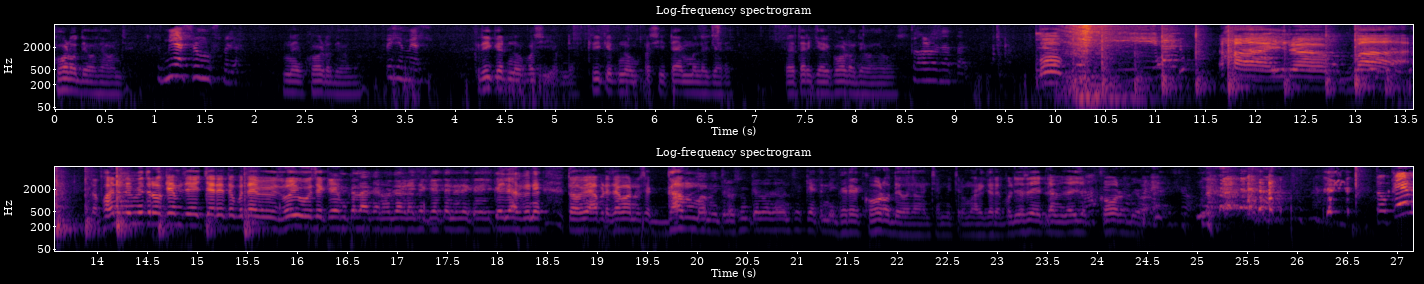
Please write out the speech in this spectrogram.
ઘોડો દેવા જવાનું છે. મેચ રમું પેલા. નહીં ઘોડો દેવા જવાનું. પછી મેચ. ક્રિકેટનો પછી આપણે. ક્રિકેટનો પછી ટાઈમ મળે જ્યારે તો તારી ઘેર ઘોડો દેવા જવાનું છે? થોડો જતા બહુ હાય રબ્બા તો ફાઇનલી મિત્રો કેમ છે? અત્યારે તો બધા જોયું હશે કેમ કલાકાર વગાડે છે કેતન અને કઈ કૈલાસભાઈને તો હવે આપણે જવાનું છે ગામમાં મિત્રો. શું કરવા જવાનું છે? કેતનની ઘરે ઘોડો દેવા જવાનું છે મિત્રો. મારી ઘરે પડ્યો છે એટલે અમે જઈએ ઘોડો દેવા. તો કેમ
